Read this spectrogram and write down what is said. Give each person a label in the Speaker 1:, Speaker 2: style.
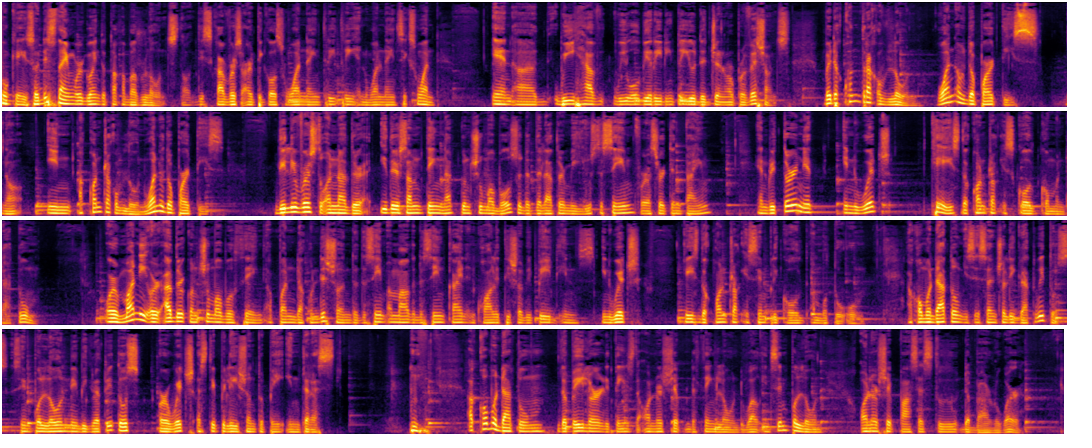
Speaker 1: Okay, so this time we're going to talk about loans. Now, this covers articles 1933 and 1961. And uh, we have we will be reading to you the general provisions. By the contract of loan, one of the parties, no, in a contract of loan, one of the parties delivers to another either something not consumable so that the latter may use the same for a certain time and return it in which case the contract is called commodatum or money or other consumable thing upon the condition that the same amount of the same kind and quality shall be paid in in which case the contract is simply called a mutuum. A commodatum is essentially gratuitous. Simple loan may be gratuitous or which a stipulation to pay interest. A commodatum, the bailor retains the ownership of the thing loaned, while in simple loan, ownership passes to the borrower.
